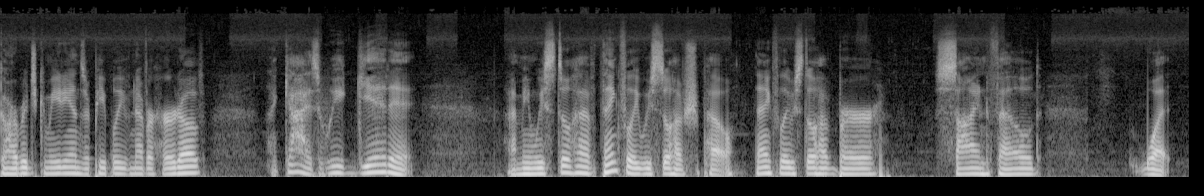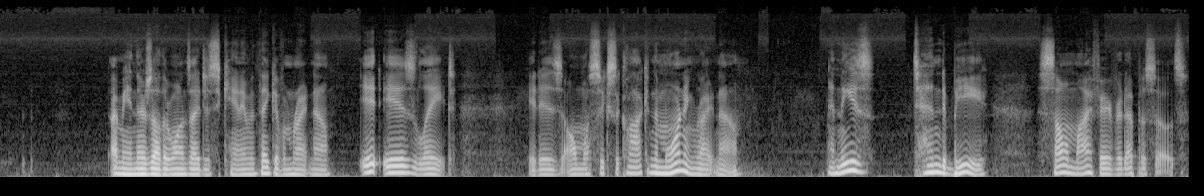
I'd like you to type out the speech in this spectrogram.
Garbage comedians or people you've never heard of. Like, guys, we get it. I mean, we still have, thankfully, we still have Chappelle. Thankfully, we still have Burr, Seinfeld. What? I mean, there's other ones. I just can't even think of them right now. It is late. It is almost 6 o'clock in the morning right now. And these tend to be some of my favorite episodes.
